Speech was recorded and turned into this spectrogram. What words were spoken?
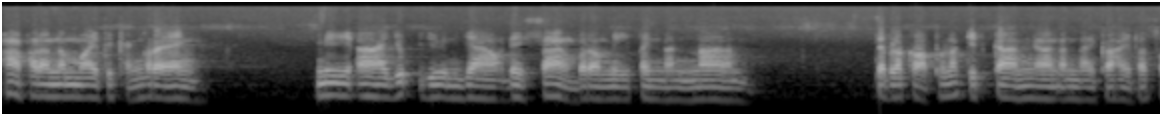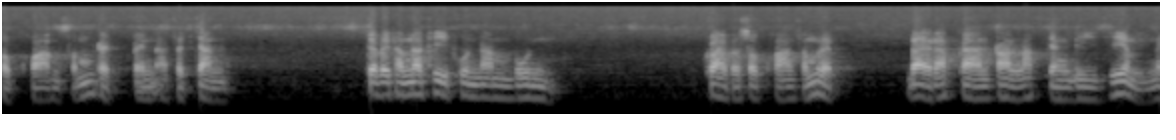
ภาพพรรณนามัยที่แข็งแรง มีอายุยืนยาวได้สร้างบารมีเป็นนานๆ จะประกอบธุรกิจการงานอันใดก็ให้ประสบความสำเร็จเป็นอัศจรรย์ จะไปทำหน้าที่ผู้นำบุญ ก็ให้ประสบความสำเร็จได้รับการต้อนรับอย่างดีเยี่ยมใน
